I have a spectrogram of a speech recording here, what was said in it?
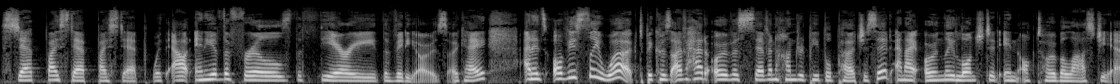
step by step by step without any of the frills, the theory, the videos. Okay. And it's obviously worked because I've had over 700 people purchase it and I only launched it in October last year.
